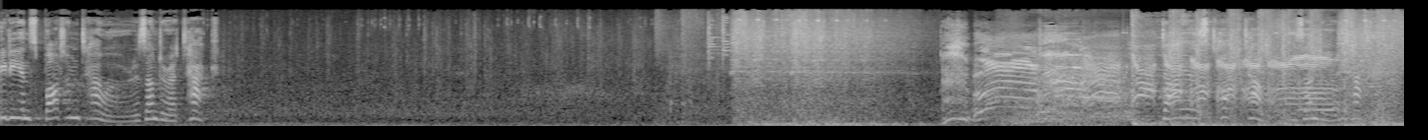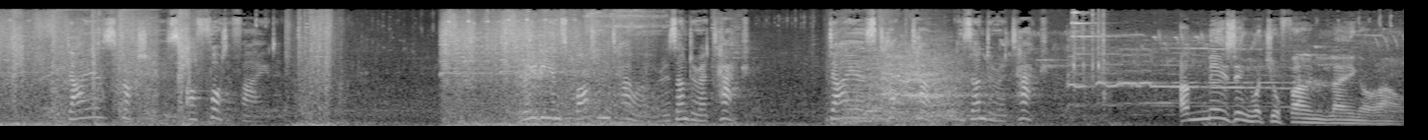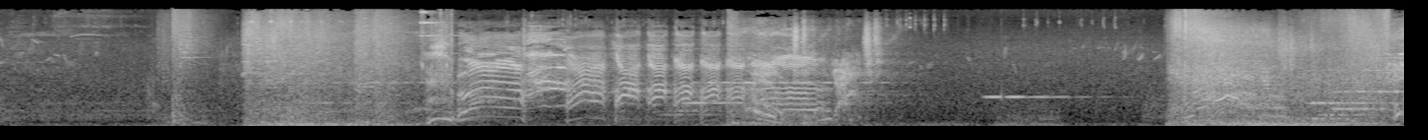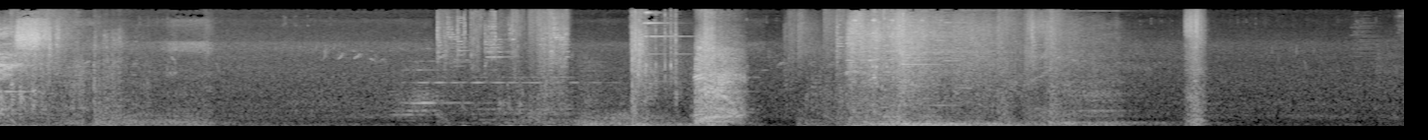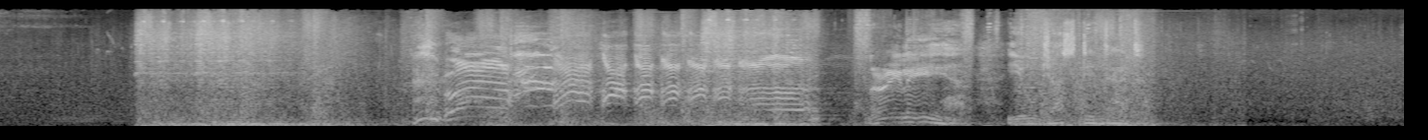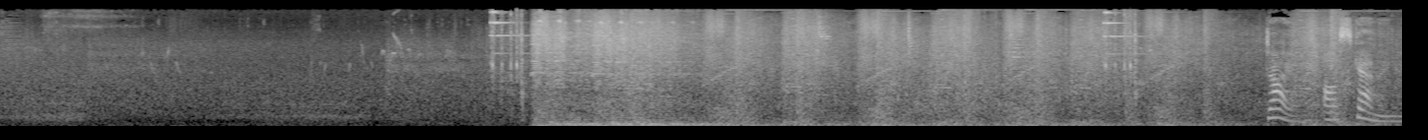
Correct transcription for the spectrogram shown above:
Radiant's bottom tower is under attack. Dire's top tower is under attack. Dire's structures are fortified. Radiant's bottom tower is under attack. Dire's top tower is under attack. Amazing what you found laying around. Really? Just did that? Dire are scanning.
